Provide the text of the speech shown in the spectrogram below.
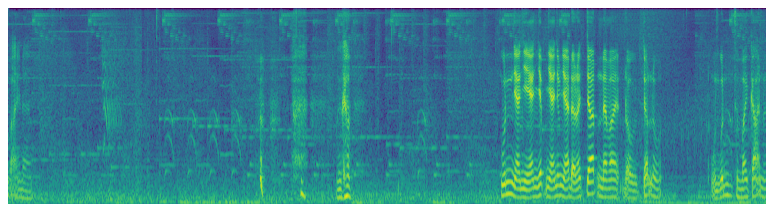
vãi đàn. Quýnh nhẹ nhẹ, nhấp nhẹ nhấp nhẹ đợi nó chết nè mày đồ chết luôn. Quýnh quýnh thêm mấy cái nữa.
